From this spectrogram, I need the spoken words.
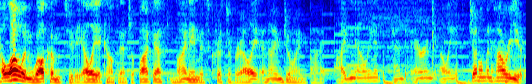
Hello and welcome to the Elliott Confidential Podcast. My name is Christopher Elliott and I'm joined by Iden Elliott and Aren Elliott. Gentlemen, how are you?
